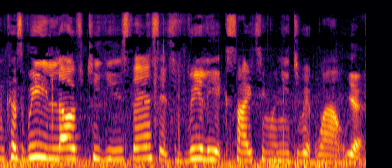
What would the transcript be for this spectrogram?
because we love to use this it's really exciting when you do it well Yeah,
